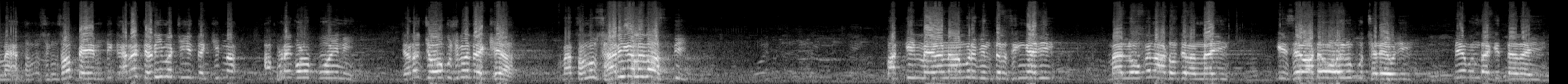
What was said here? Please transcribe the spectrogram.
ਮੈਂ ਤੁਹਾਨੂੰ ਸਿੰਘ ਸਾਹਿਬ ਬੇਨਤੀ ਕਰ ਜਿਹੜੀ ਮੈਂ ਚੀਜ਼ ਦੇਖੀ, ਮੈਂ ਆਪਣੇ ਕੋਲੋਂ ਕੋਈ ਨਹੀਂ। ਜਿਹੜਾ ਜੋ ਕੁਝ ਮੈਂ ਦੇਖਿਆ, ਮੈਂ ਤੁਹਾਨੂੰ ਸਾਰੀ ਗੱਲ ਦੱਸਦੀ ਬਾਕੀ ਮੇਰਾ ਨਾਮ ਰਵਿੰਦਰ ਸਿੰਘ ਹੈ ਜੀ। ਮੈਂ ਲੋਕਲ ਆਟੋ ਚਲਾਉਂਦਾ ਜੀ। ਕਿਸੇ ਆਟੋ ਵਾਲੇ ਨੂੰ ਪੁੱਛ ਲਿਓ ਜੀ ਇਹ ਬੰਦਾ ਕਿੱਦਾਂ ਦਾ ਜੀ?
